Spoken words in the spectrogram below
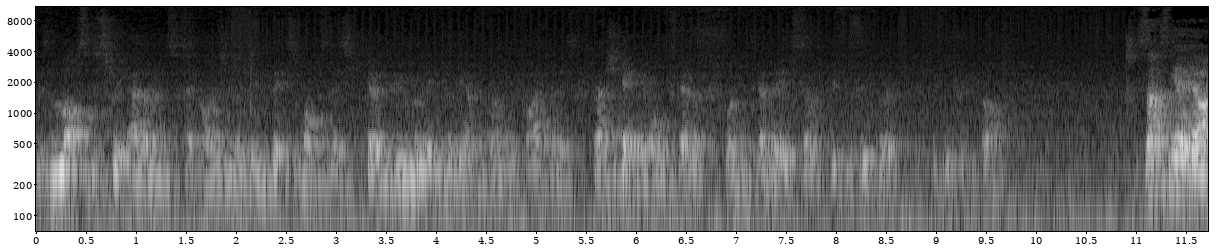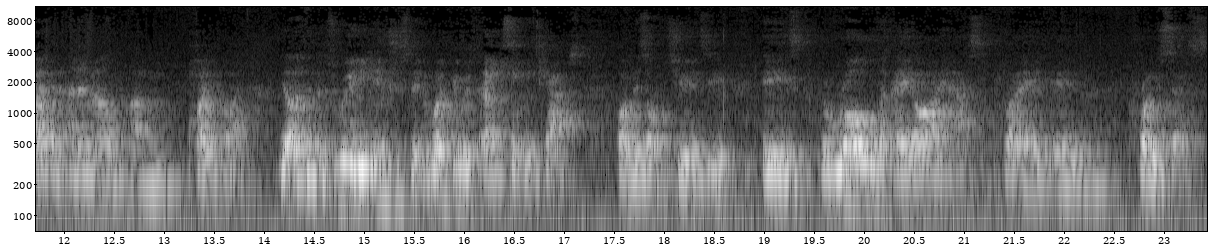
There's lots of discrete elements of technology that do bits and bobs of this. Go and Google it, you'll be up and running in five minutes. But actually getting it all together, working together is, uh, is the secret, is the tricky part. So that's the AI and, and ML um, pipeline. The other thing that's really interesting, working with um, some of the chaps on this opportunity, is the role that AI has to play in process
